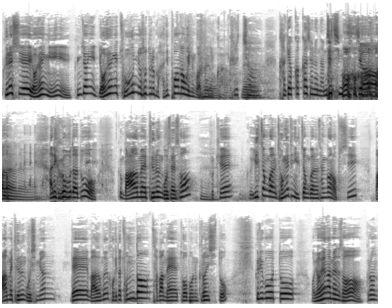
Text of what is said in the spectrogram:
근혜 씨의 여행이 굉장히 여행에 좋은 요소들을 많이 포함하고 있는 것 같아요. 그러니까요. 그렇죠. 네. 가격 깎아주는 남자친구 어. 있죠. 아, 네, 네, 네. 아니 그거보다도 그 마음에 드는 곳에서 네. 그렇게 그 일정과는 정해진 일정과는 상관없이 마음에 드는 곳이면 내 마음을 거기다 좀 더 잡아매 둬보는 그런 시도 그리고 또 어, 여행하면서 그런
